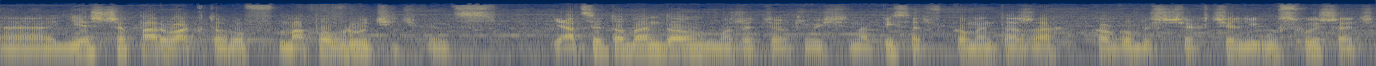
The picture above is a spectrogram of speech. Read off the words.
e, jeszcze paru aktorów ma powrócić, więc jacy to będą, możecie oczywiście napisać w komentarzach, kogo byście chcieli usłyszeć.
